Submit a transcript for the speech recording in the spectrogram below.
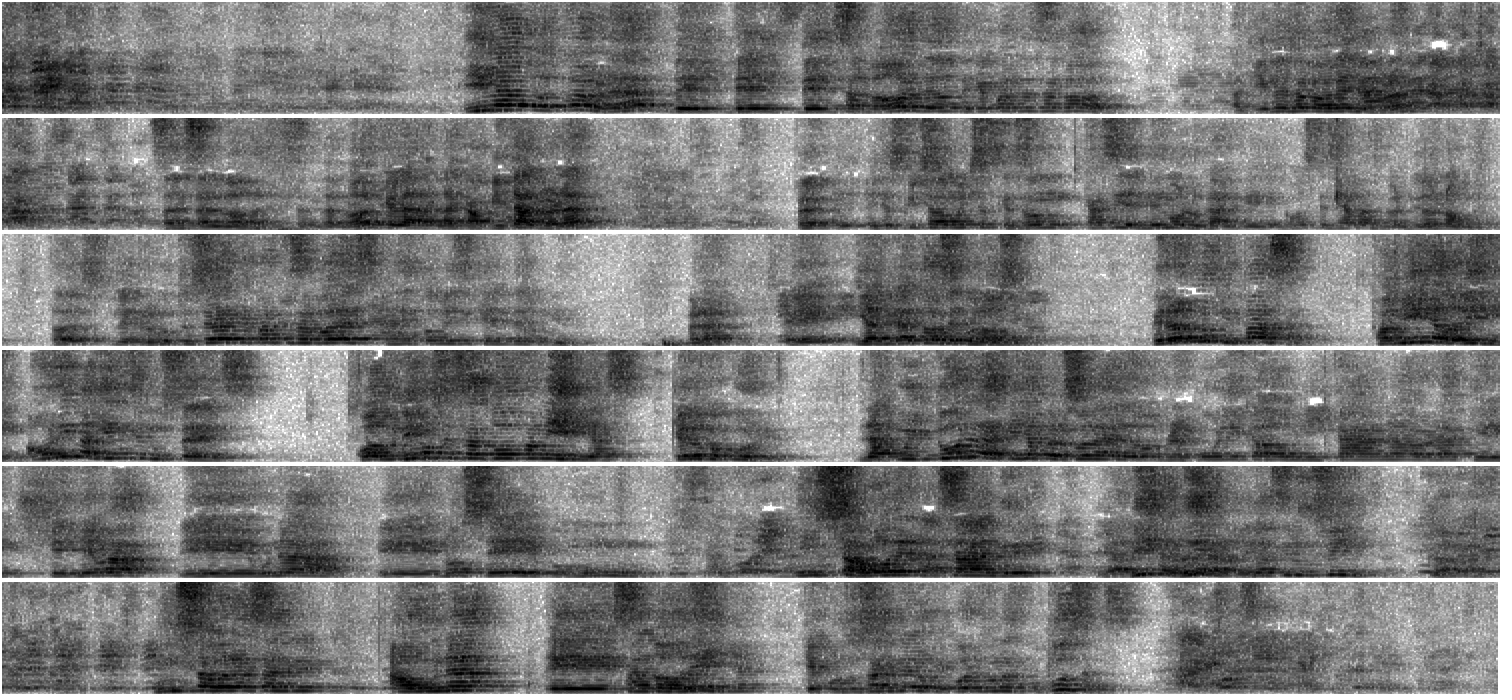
Y la otra, ¿verdad? Del, del, del Salvador. ¿De, dónde, ¿De qué parte de Salvador? Aquí no es salvadoreño, ¿verdad? San Salvador, San Salvador, que es la, la capital, ¿verdad? Pero eh, yo he escuchado muchos que son casi del mismo lugar, que, ¿cómo es que se llama? Me olvidó el nombre. Entonces le pregunto, ¿usted de qué parte de Salvador es? Casi todos me dicen que es de lo mismo, ¿verdad? Eh, y al final todos se conocen. Pero ahora lo que pasa, familia de origen. Ahora imagínense ustedes, cuando unimos esas dos familias, ¿qué es lo que ocurre? La cultura de aquella persona de República Dominicana, ¿verdad? Que, que lleva eh, una, eh, no sé, como un, un sabor en la sangre. dígalo, dígalo, iba a decir un swing. Un sabor en la sangre a una eh, salvadoreña que por su sangre lo que corre son las pupusas.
